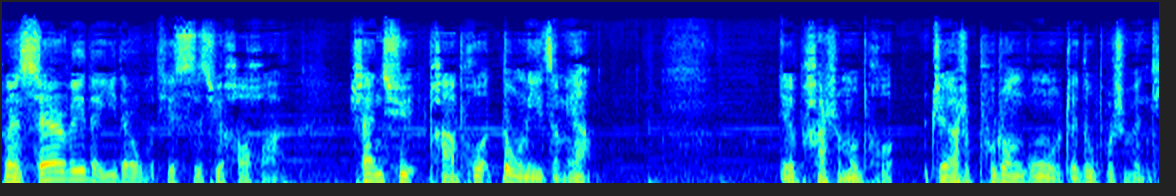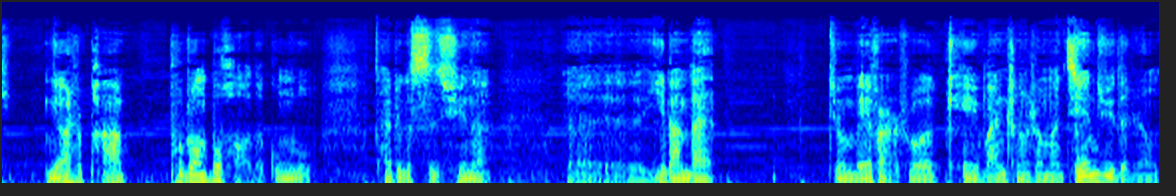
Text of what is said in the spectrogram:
问 CRV 的 1.5T 四驱豪华，山区爬坡动力怎么样？这爬什么坡？只要是铺装公路，这都不是问题。你要是爬铺装不好的公路，它这个四驱呢，呃，一般般，就没法说可以完成什么艰巨的任务。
